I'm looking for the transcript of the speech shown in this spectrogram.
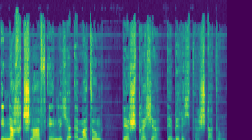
in nachtschlafähnlicher Ermattung, der Sprecher der Berichterstattung.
